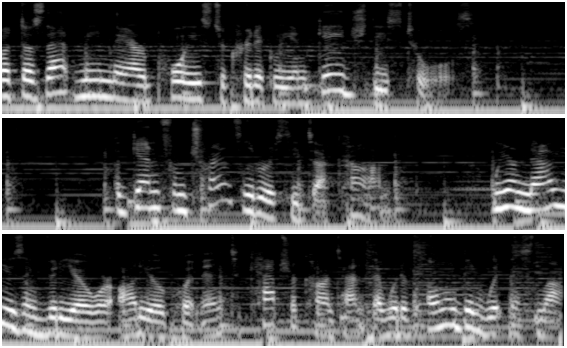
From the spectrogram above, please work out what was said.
but does that mean they are poised to critically engage these tools? Again, from transliteracy.com, we are now using video or audio equipment to capture content that would have only been witnessed live.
